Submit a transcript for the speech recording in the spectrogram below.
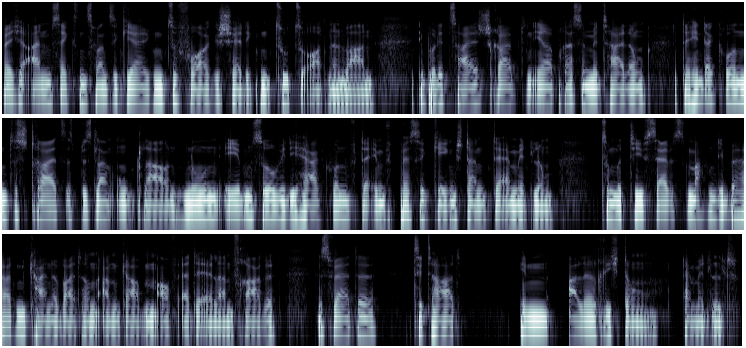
welche einem 26-jährigen zuvor Geschädigten zuzuordnen waren. Die Polizei schreibt in ihrer Pressemitteilung, der Hintergrund des Streits ist bislang unklar und nun ebenso wie die Herkunft der Impfpässe Gegenstand der Ermittlung. Zum Motiv selbst machen die Behörden keine weiteren Angaben auf RTL-Anfrage. Es werde, Zitat, in alle Richtungen ermittelt.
